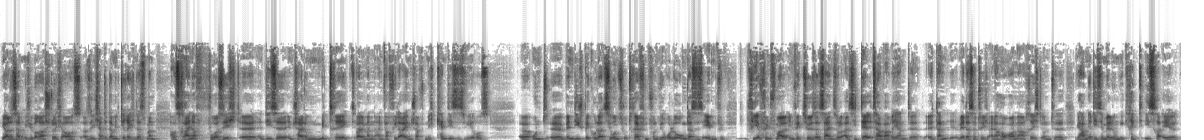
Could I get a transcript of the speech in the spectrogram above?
Ja, das hat mich überrascht, durchaus. Also ich hatte damit gerechnet, dass man aus reiner Vorsicht äh, diese Entscheidungen mitträgt, weil man einfach viele Eigenschaften nicht kennt, dieses Virus. Äh, und äh, wenn die Spekulationen zutreffen von Virologen, dass es eben vier, fünfmal infektiöser sein soll als die Delta-Variante, äh, dann wäre das natürlich eine Horrornachricht. Und wir haben ja diese Meldung gekriegt, Israel,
